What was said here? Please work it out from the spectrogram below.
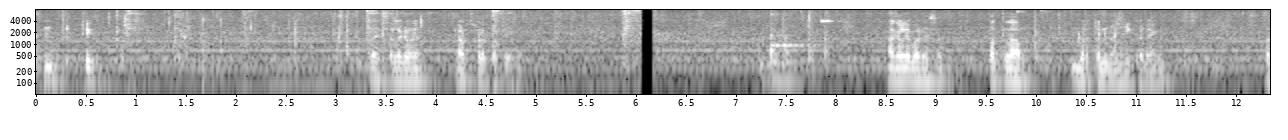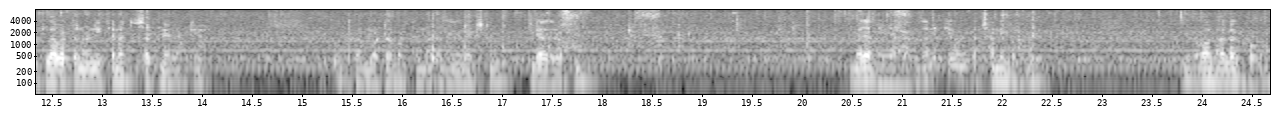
हम्म, ठीक। ऐसा लग रहा है और थोड़ा पकेगा अगले बार ऐसा पतला बर्तन में नहीं करेंगे। पतला बर्तन में नीचे ना सटने लग गया। थोड़ा मोटा बर्तन में करेंगे नेक्स्ट टाइम याद रखना। मज़ा नहीं आ रहा पता नहीं क्यों अच्छा नहीं बन। रहा ये और अलग होगा।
